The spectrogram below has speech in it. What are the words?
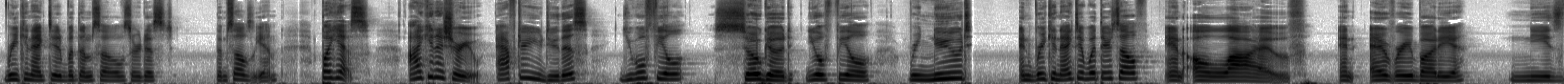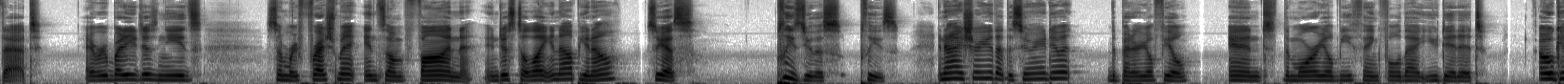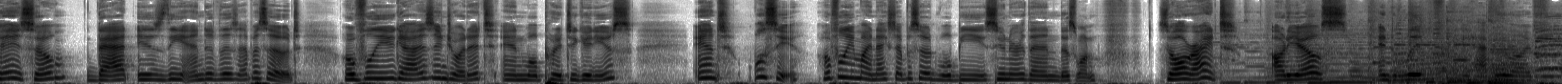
reconnected with themselves or just themselves again. But yes, I can assure you, after you do this, you will feel so good. You'll feel renewed and reconnected with yourself and alive. And everybody needs that. Everybody just needs some refreshment and some fun and just to lighten up, you know? So, yes, please do this, please. And I assure you that the sooner you do it, the better you'll feel. And the more you'll be thankful that you did it. Okay, so that is the end of this episode. Hopefully, you guys enjoyed it and will put it to good use. And we'll see. Hopefully, my next episode will be sooner than this one. So, alright, adios, and live a happy life.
